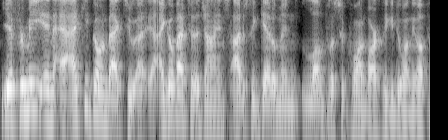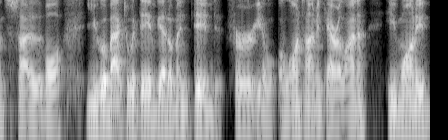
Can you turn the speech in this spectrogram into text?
Yeah, for me, and I keep going back to I go back to the Giants. Obviously, Gettleman loved what Saquon Barkley could do on the offensive side of the ball. You go back to what Dave Gettleman did for you know a long time in Carolina. He wanted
